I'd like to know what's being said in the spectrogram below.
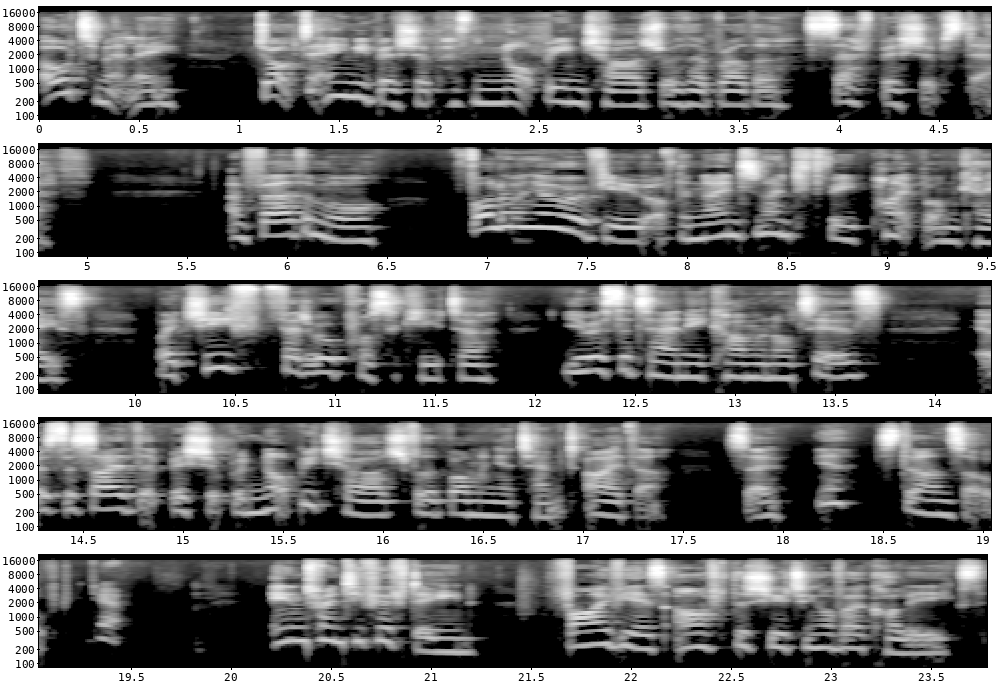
Ultimately, Dr. Amy Bishop has not been charged with her brother Seth Bishop's death. And furthermore, following a review of the 1993 pipe bomb case by Chief Federal Prosecutor, US Attorney Carmen Ortiz, it was decided that Bishop would not be charged for the bombing attempt either. So, yeah, still unsolved. Yeah. In 2015, five years after the shooting of her colleagues,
